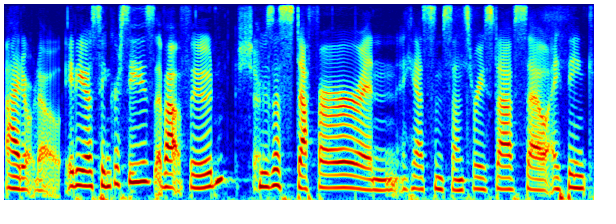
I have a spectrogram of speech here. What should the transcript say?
I don't know, idiosyncrasies about food. Sure. He was a stuffer and he has some sensory stuff. So I think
